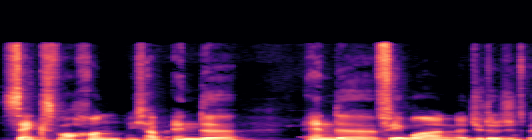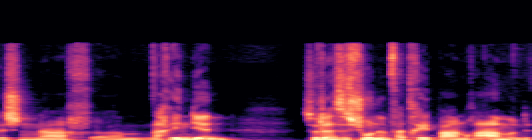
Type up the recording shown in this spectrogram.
sechs Wochen. Ich habe Ende, Ende Februar eine Due Diligence Mission nach, ähm, nach Indien so dass es schon im vertretbaren Rahmen und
